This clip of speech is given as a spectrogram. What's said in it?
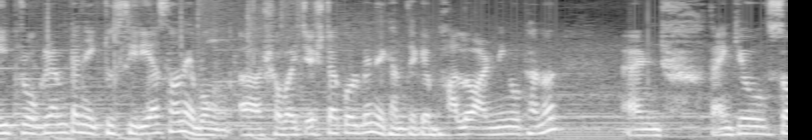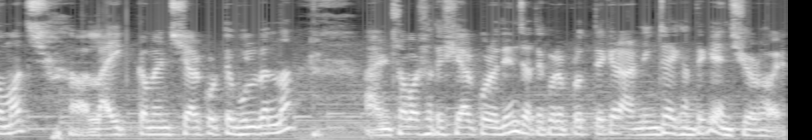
এই প্রোগ্রামটা নিয়ে একটু সিরিয়াস হন এবং সবাই চেষ্টা করবেন এখান থেকে ভালো আর্নিং ওঠানোর and thank you so much like comment share করতে ভুলবেন না। অ্যান্ড সবার সাথে শেয়ার করে দিন যাতে করে প্রত্যেকের আর্নিংটা এখান থেকে এনশিওর হয়।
